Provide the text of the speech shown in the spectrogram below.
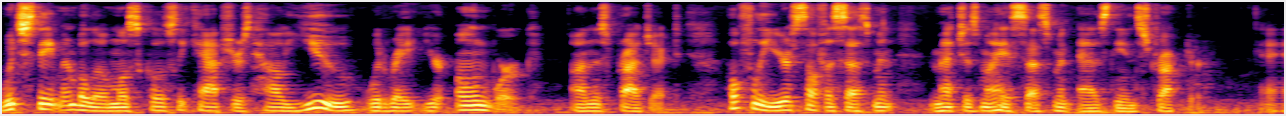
Which statement below most closely captures how you would rate your own work on this project? Hopefully your self-assessment matches my assessment as the instructor. Okay,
